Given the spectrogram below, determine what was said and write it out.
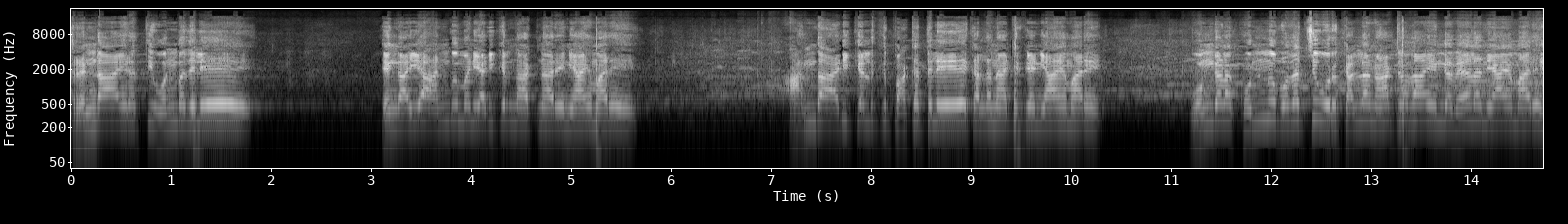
ரெண்டாயிரத்தி ஒன்பதிலே எங்க ஐயா அன்புமணி அடிக்கல் நாட்டினாரே நியாயமாரே. அந்த அடிக்கலுக்கு பக்கத்திலே கல்ல நாட்டிருக்க நியாயமாரே. உங்களை கொன்னு புதைச்சு ஒரு கல்ல நாட்டுறதா எங்க வேலை நியாயமாரே?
